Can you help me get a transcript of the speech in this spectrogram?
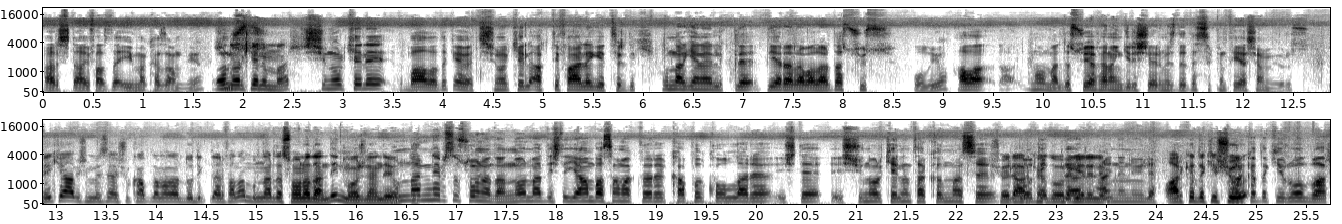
Araç daha fazla evime kazanmıyor. 13 Şnorkelim var. Şnorkele bağladık. Evet, şnorkeli aktif hale getirdik. Bunlar genellikle diğer arabalarda süs oluyor. Hava normalde suya falan girişlerimizde de sıkıntı yaşamıyoruz. Peki abi şimdi mesela şu kaplamalar, dodikler falan bunlar da sonradan değil mi? Orijinalde yoktu. Bunların hepsi sonradan. Normalde işte yan basamakları, kapı kolları, işte e, şnorkelin takılması, Şöyle arkaya doğru gelelim. Aynen öyle. Arkadaki şu Arkadaki rol var.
